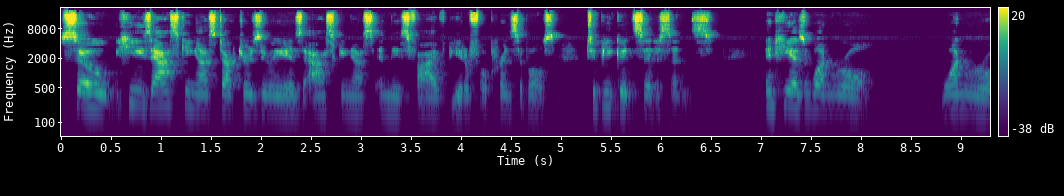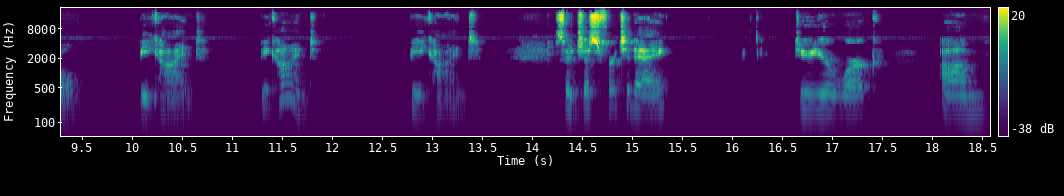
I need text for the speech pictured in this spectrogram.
So he's asking us, Dr. Usui is asking us in these five beautiful principles to be good citizens. And he has one rule one rule be kind. Be kind. Be kind. So just for today, do your work um,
